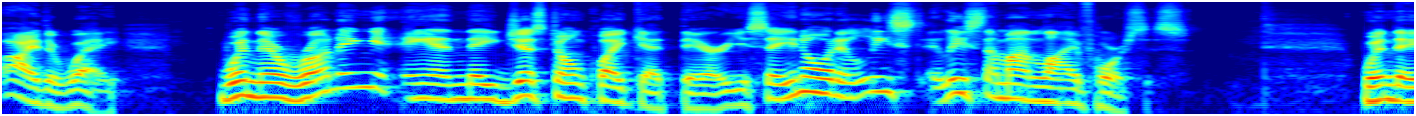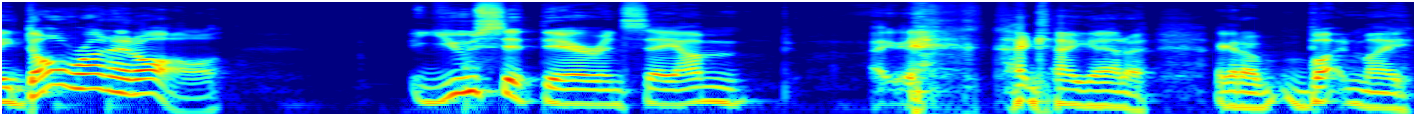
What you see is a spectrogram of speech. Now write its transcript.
either way. When they're running and they just don't quite get there, you say, you know what, at least, at least I'm on live horses. When they don't run at all, you sit there and say, I'm, I, I, I gotta, I gotta button my,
